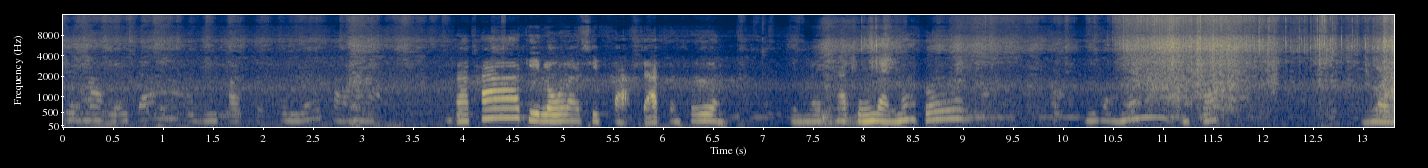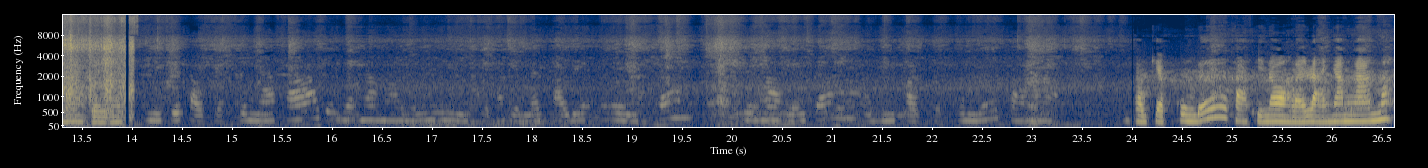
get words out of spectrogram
เยอะมากเลยจ้าอันนี้เขาเก็บขึ้นเยอะค่ะ ราคากิโลละสิบบาทจากเพื่อนๆเห็นไหมคะถุงใหญ่มากเลยถุงใหญ่มากนะคะใหญ่มากเลยนะนี่คือเขาเก็บขึ้นนะคะเยอะแยะมากมายเลยเห็นไหมคะเยอะเลยนะคะเยอะมากเลยจ้าอันนี้เขาเก็บกุ้งเด้อค่ะเขาเก็บกุ้งเด้อค่ะพี่น้องหลายๆงามๆเนาะ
